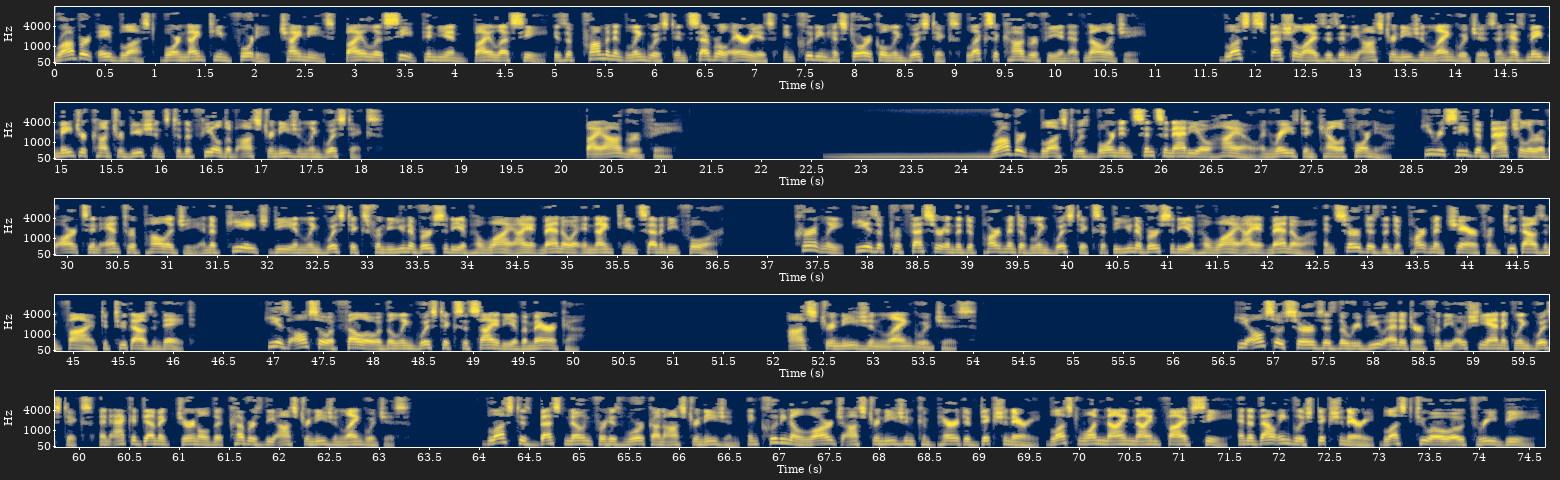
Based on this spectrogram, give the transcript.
Robert A. Blust, born 1940, Chinese, Bai Le Si Pinyin, Bai Le Si, is a prominent linguist in several areas, including historical linguistics, lexicography and ethnology. Blust specializes in the Austronesian languages and has made major contributions to the field of Austronesian linguistics. Biography Robert Blust was born in Cincinnati, Ohio and raised in California. He received a Bachelor of Arts in Anthropology and a Ph.D. in Linguistics from the University of Hawaii at Manoa in 1974. Currently, he is a professor in the Department of Linguistics at the University of Hawaii at Manoa, and served as the department chair from 2005 to 2008. He is also a Fellow of the Linguistic Society of America. Austronesian languages he also serves as the review editor for the Oceanic Linguistics, an academic journal that covers the Austronesian languages. Blust is best known for his work on Austronesian, including a large Austronesian comparative dictionary, Blust 1995c, and a Thao English Dictionary, Blust 2003b.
